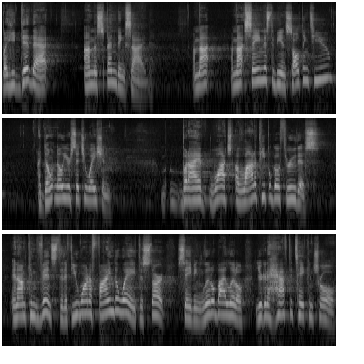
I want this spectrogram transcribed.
But he did that on the spending side. I'm not, I'm not saying this to be insulting to you. I don't know your situation. But I have watched a lot of people go through this. And I'm convinced that if you want to find a way to start saving little by little, you're going to have to take control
